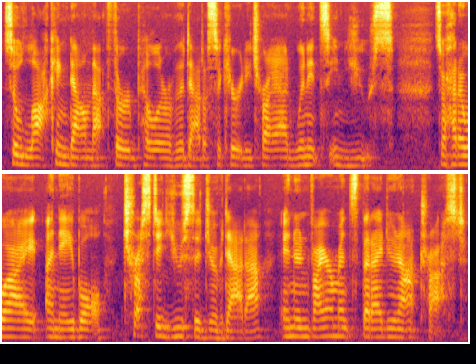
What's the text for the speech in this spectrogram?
So locking down that third pillar of the data security triad when it's in use. So how do I enable trusted usage of data in environments that I do not trust?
